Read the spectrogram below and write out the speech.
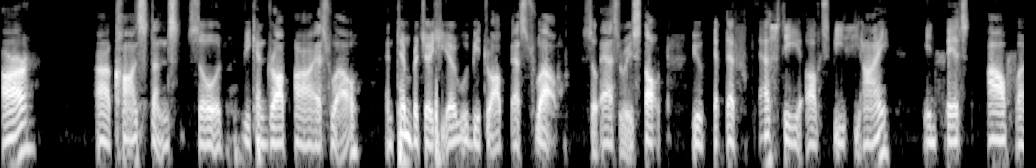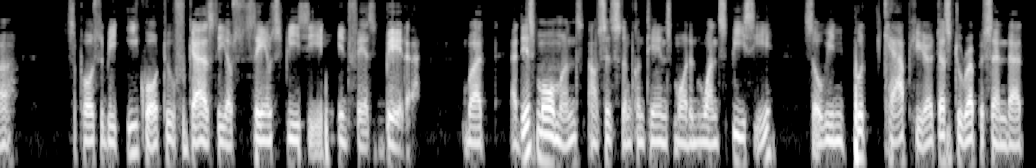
R are constants, so we can drop R as well. And temperature here will be dropped as well. So as a result, you get that fugacity of species i in phase alpha supposed to be equal to fugacity of same species in phase beta. But at this moment, our system contains more than one species, so we put cap here just to represent that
